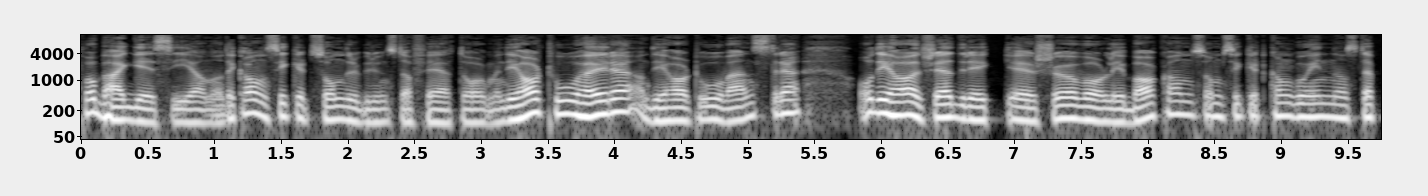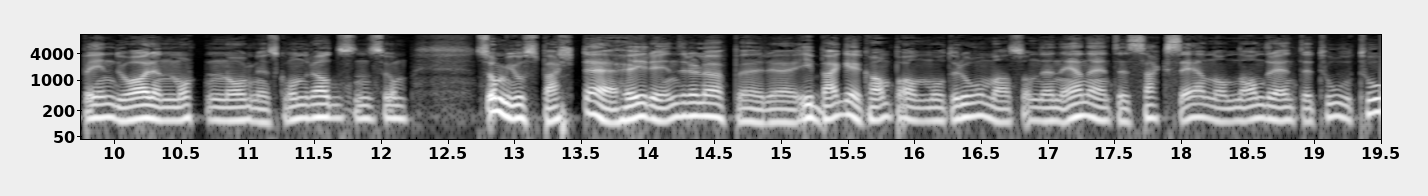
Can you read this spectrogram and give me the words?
på begge sidene. Og det kan sikkert Sondre Brunstad Fet òg, men de har to høyre, de har to venstre. Og de har Fredrik eh, Sjøvold i bakhånd, som sikkert kan gå inn og steppe inn. Du har en Morten Ågnes Konradsen, som, som jo spilte høyre indreløper eh, i begge kampene mot Roma, som den ene endte 6-1 og den andre endte 2-2.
